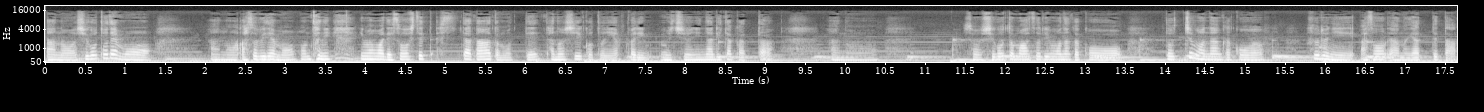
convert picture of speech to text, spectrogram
あの仕事でもあの遊びでも本当に今までそうしてたなと思って楽しいことにやっぱり夢中になりたかった。あのそう仕事も遊びもなんかこうどっちもなんかこうフルに遊あのやってた。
